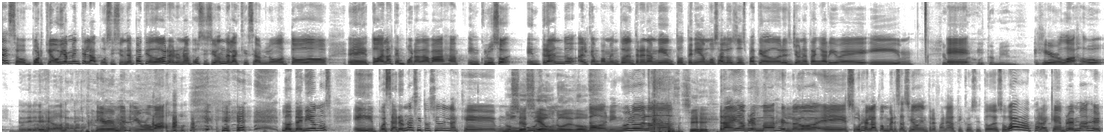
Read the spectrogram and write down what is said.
de eso, porque obviamente la posición de pateador era una posición de la que se habló todo, eh, toda la temporada baja, incluso entrando al campamento de entrenamiento, teníamos a los dos pateadores, Jonathan Garibay y... eh, Bajo también. Hirolaho, Hirolaho. Lo teníamos y pues era una situación en la que No se hacía uno de dos. No, ninguno de los dos. Sí. Traen a Brent Maher, luego eh, surge la conversación entre fanáticos y todo eso. "Guau, ¿Para qué Brent Maher?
